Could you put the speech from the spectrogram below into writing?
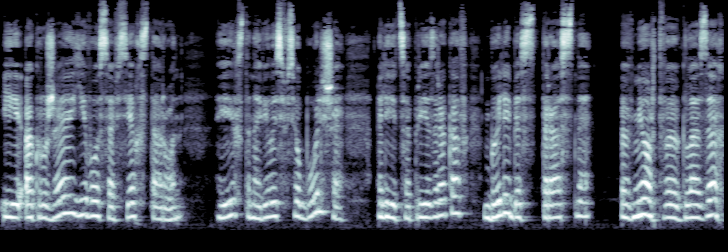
и окружая его со всех сторон. Их становилось все больше. Лица призраков были бесстрастны. В мертвых глазах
